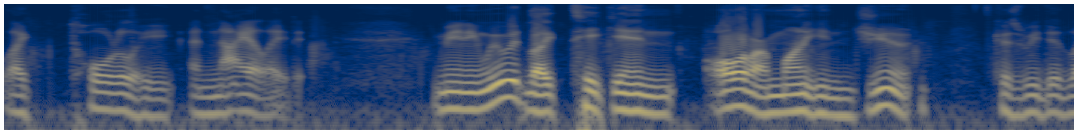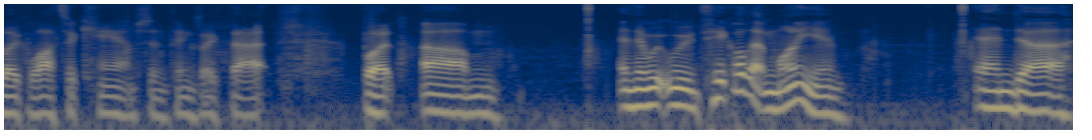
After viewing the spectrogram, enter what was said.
like totally annihilated. Meaning we would like take in all of our money in June because we did like lots of camps and things like that. But um, and then we, we would take all that money in, and uh,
